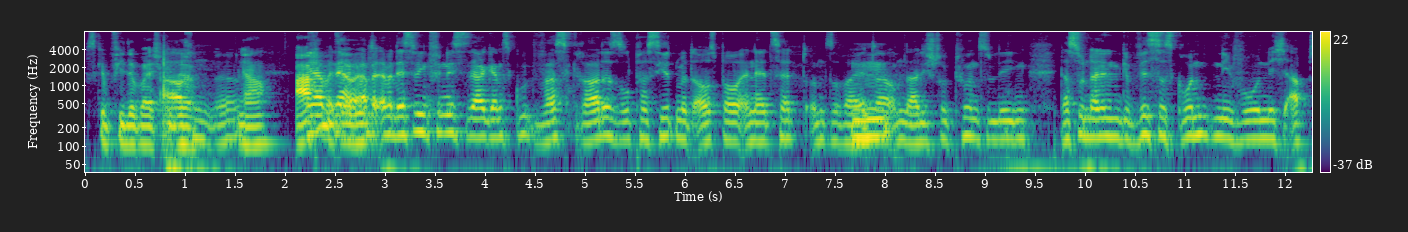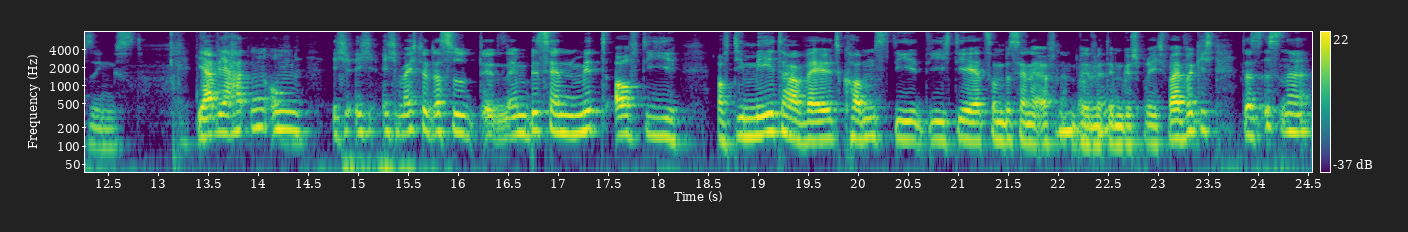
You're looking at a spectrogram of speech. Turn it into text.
Es gibt viele Beispiele. Aachen, ja. Ja. Ja, aber, aber, aber, deswegen finde ich es ja ganz gut, was gerade so passiert mit Ausbau NLZ und so weiter, Mhm. um da die Strukturen zu legen, dass du dann ein gewisses Grundniveau nicht absinkst. Ja, wir hatten um. Ich, ich, ich möchte, dass du ein bisschen mit auf die, auf die Meta-Welt kommst, die, die ich dir jetzt so ein bisschen eröffnen will Okay. mit dem Gespräch. Weil wirklich, das ist eine,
